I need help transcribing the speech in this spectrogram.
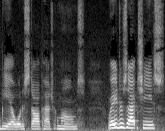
be able to stop Patrick Mahomes. Raiders at Chiefs.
